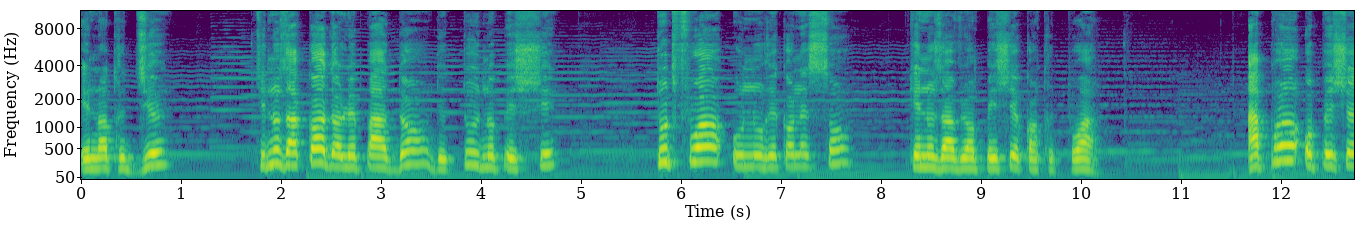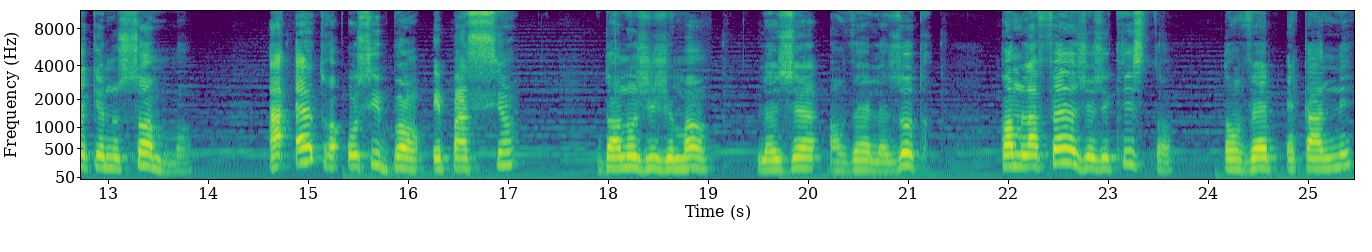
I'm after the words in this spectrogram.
et notre Dieu, tu nous accordes le pardon de tous nos péchés, toutefois où nous reconnaissons que nous avions péché contre toi. Apprends aux pécheurs que nous sommes à être aussi bons et patients dans nos jugements les uns envers les autres, comme l'a fait Jésus-Christ, ton Verbe incarné,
